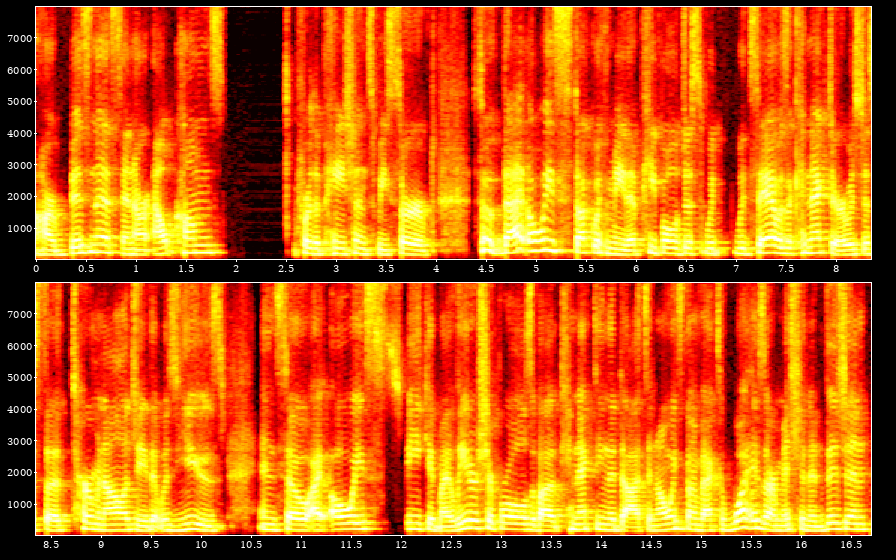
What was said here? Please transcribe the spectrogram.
our business and our outcomes for the patients we served. So that always stuck with me that people just would would say I was a connector. It was just a terminology that was used. And so I always speak in my leadership roles about connecting the dots and always going back to what is our mission and vision?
